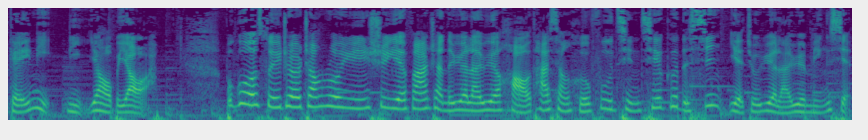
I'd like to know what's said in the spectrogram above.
给你，你要不要啊？”不过，随着张若昀事业发展的越来越好，他想和父亲切割的心也就越来越明显。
